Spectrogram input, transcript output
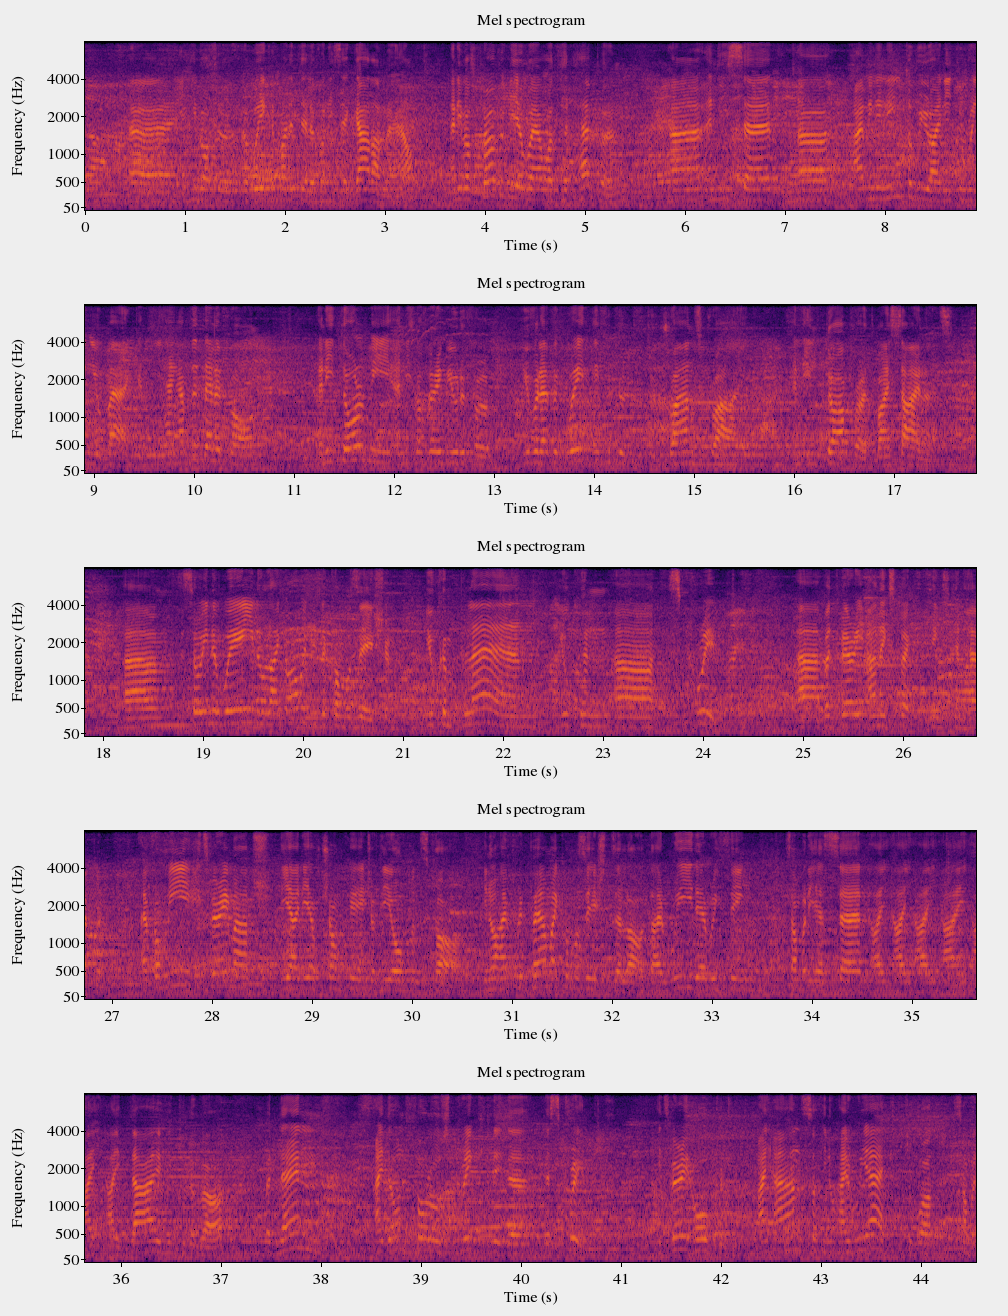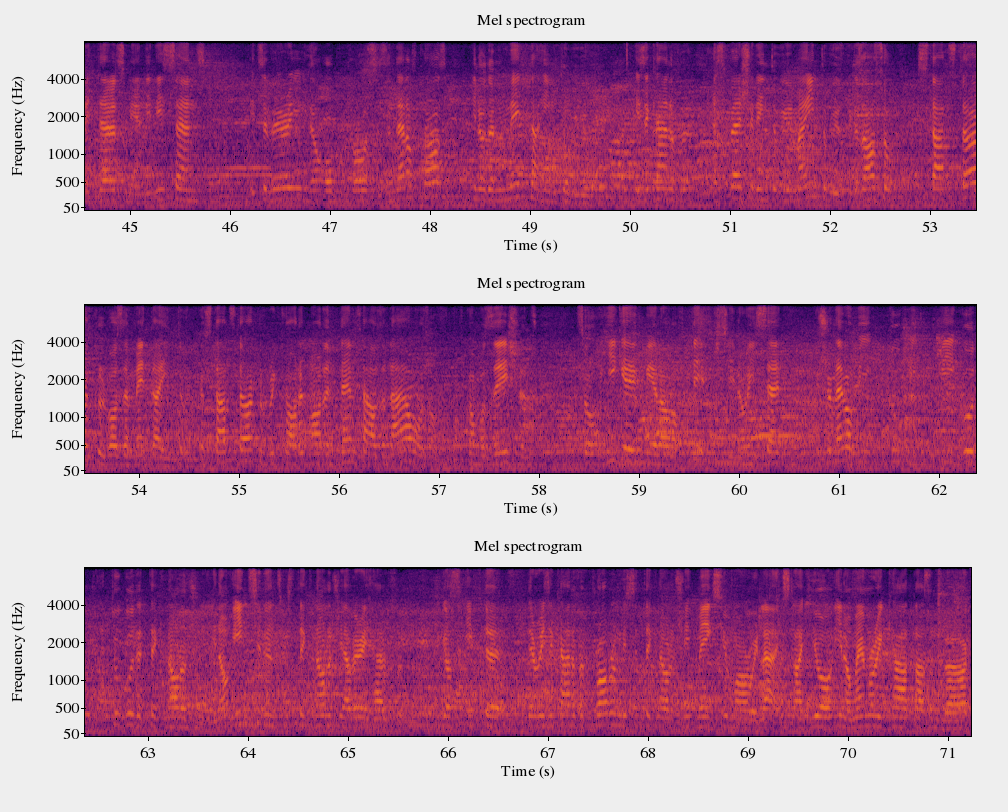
uh, he was awakened by the telephone. He said Gadamer and he was perfectly aware what had happened. Uh, and he said, uh, I'm in an interview, I need to ring you back. And he hung up the telephone and he told me, and this was very beautiful, you will have a great difficulty to transcribe and interpret my silence. Um, so in a way, you know, like always is a conversation, you can plan, you can uh, script, uh, but very unexpected things can happen. And for me, it's very much the idea of John Cage, of the open score. You know, I prepare my conversations a lot. I read everything somebody has said, I, I, I, I, dive into the work, but then I don't follow strictly the, the script. It's very open. I answer, you know, I react to what somebody tells me, and in this sense, it's a very you know, open process. And then of course, you know, the meta interview is a kind of a, a special interview in my interviews because also Studs Terkel was a meta interview because Studs Terkel recorded more than 10,000 hours of, of, conversations. So he gave me a lot of tips. You know, he said you should never be too be good too good at technology. You know, incidents with technology are very helpful because if the, there is a kind of a problem with the technology, it makes you more relaxed. Like your you know memory card doesn't work,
